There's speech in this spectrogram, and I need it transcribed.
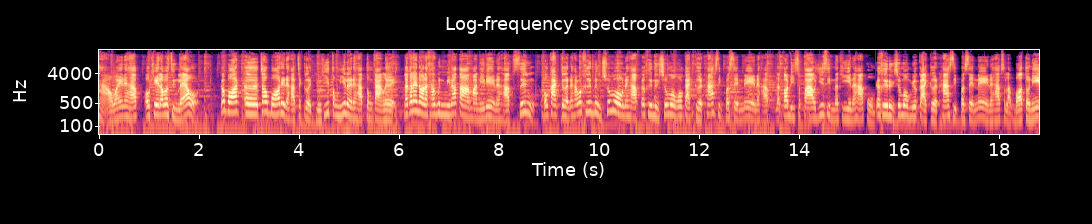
หาเอาไว้นะครับ โอเคเรามาถึงแล้ว ก็บอสเออเจ้าบอสเนี่ยนะครับจะเกิดอยู่ที่ตรงนี้เลยนะครับตรงกลางเลย แล้วก็แน่นอนนะครับมันมีหน้าตามานี้เนี่ยนะครับซึ่งโอกาสเกิดนะครับก็คือ 1 ชั่วโมงนะครับก็คือ 1 ชั่วโมงโอกาสเกิด 50%เน่นะครับแล้วก็ดีสปาว20 นาทีนะครับผมก็คือ 1 ชั่วโมงมีโอกาสเกิด 50%เน่นะครับสำหรับบอสตัวนี้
